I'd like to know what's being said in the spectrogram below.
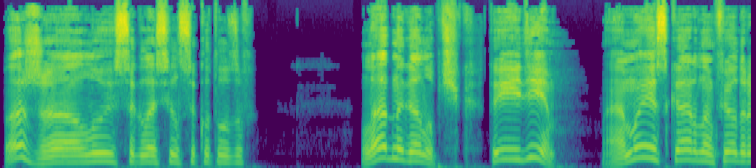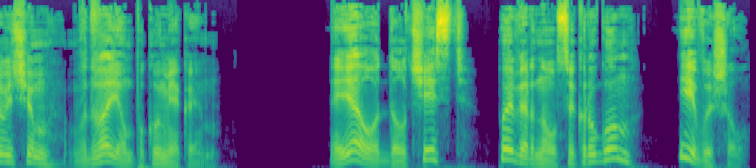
Пожалуй, согласился Кутузов. Ладно, голубчик, ты иди, а мы с Карлом Федоровичем вдвоем покумекаем. Я отдал честь, повернулся кругом и вышел.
